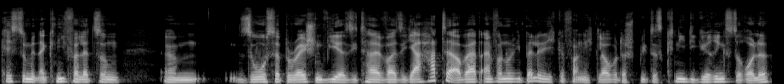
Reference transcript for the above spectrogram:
kriegst du mit einer Knieverletzung ähm, so Separation, wie er sie teilweise ja hatte, aber er hat einfach nur die Bälle nicht gefangen. Ich glaube, da spielt das Knie die geringste Rolle.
